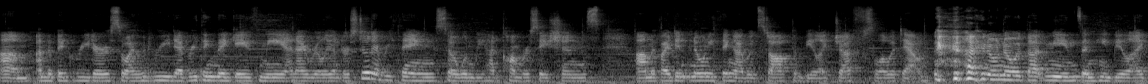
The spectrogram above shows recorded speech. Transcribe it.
Um, I'm a big reader, so I would read everything they gave me and I really understood everything. So when we had conversations, um, if I didn't know anything, I would stop and be like, Geoff, slow it down. I don't know what that means. And he'd be like,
